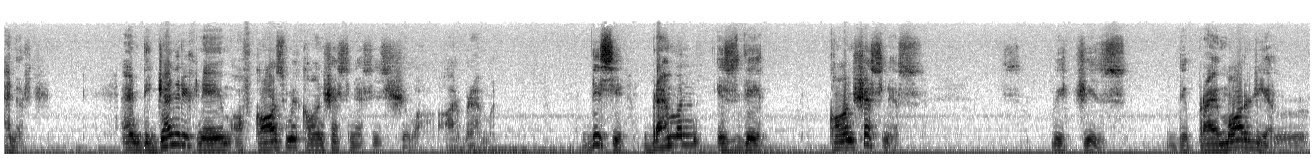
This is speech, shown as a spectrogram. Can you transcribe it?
energy. And the generic name of cosmic consciousness is Shiva or Brahman. This is, Brahman is the consciousness which is the primordial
